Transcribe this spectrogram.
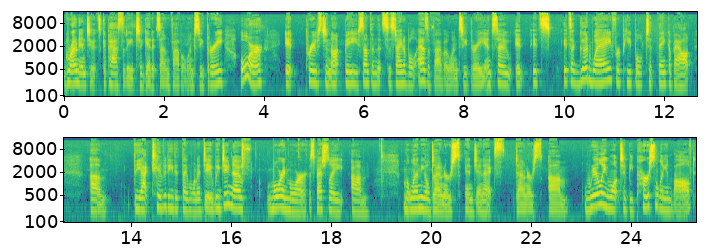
grown into its capacity to get its own 501c3, or it proves to not be something that's sustainable as a 501c3. And so it, it's it's a good way for people to think about um, the activity that they want to do. We do know more and more, especially um, millennial donors and Gen X donors, um, really want to be personally involved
